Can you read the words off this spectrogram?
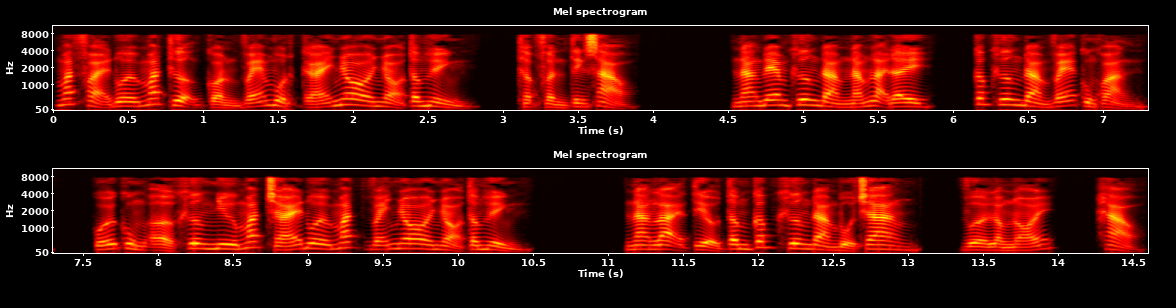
mắt phải đôi mắt thượng còn vẽ một cái nho nhỏ tâm hình, thập phần tinh xảo. Nàng đem Khương Đàm nắm lại đây, cấp Khương Đàm vẽ cùng khoảng, cuối cùng ở Khương Như mắt trái đôi mắt vẽ nho nhỏ tâm hình. Nàng lại tiểu tâm cấp Khương Đàm bổ trang, vừa lòng nói, hảo.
